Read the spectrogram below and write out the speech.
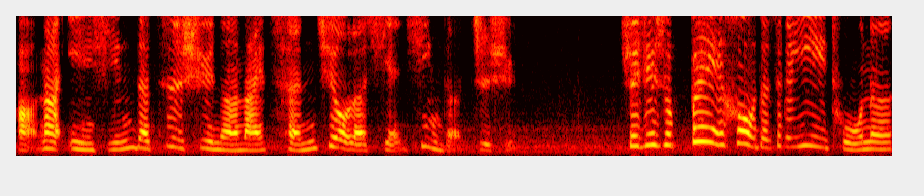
好，那隐形的秩序呢，来成就了显性的秩序。所以就是说，背后的这个意图呢，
